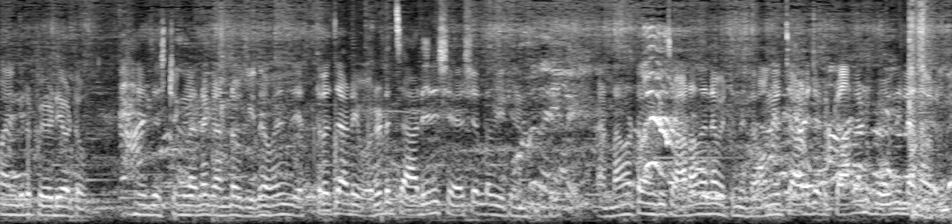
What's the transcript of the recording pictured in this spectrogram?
ഭയങ്കര പേടിയാട്ടോ. ജസ്റ്റ് നിങ്ങൾ തന്നെ കണ്ടു നോക്കി. ഇത് അവൻ എത്ര ചാടി ഒരിടം ചാടിയതിന് ശേഷമുള്ള വീഡിയോ ആണ്. രണ്ടാമട്ടോ എനിക്ക് ചാടാൻ തന്നെ പറ്റുന്നില്ല. അങ്ങനെ ചാടി ചാടി കാലാണ് പോകുന്നില്ല എന്നാ പറഞ്ഞത്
